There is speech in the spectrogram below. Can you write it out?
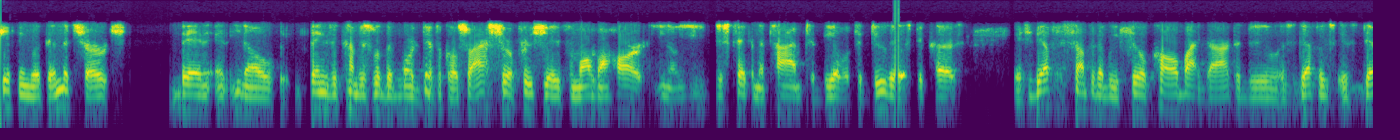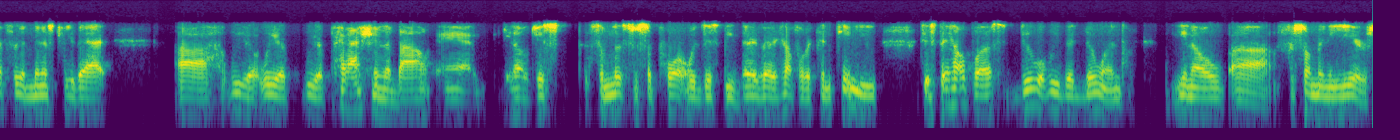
shifting within the church. Then you know things have come just a little bit more difficult. So I sure appreciate from all my heart, you know, you just taking the time to be able to do this because it's definitely something that we feel called by God to do. It's definitely it's definitely a ministry that uh, we are we are we are passionate about, and you know, just some listener support would just be very, very helpful to continue just to help us do what we've been doing, you know, uh, for so many years.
